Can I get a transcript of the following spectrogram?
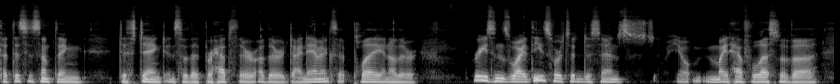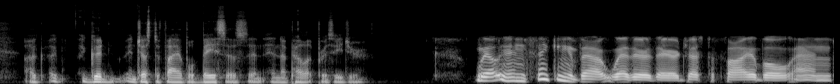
that this is something distinct, and so that perhaps there are other dynamics at play and other reasons why these sorts of dissents, you know, might have less of a a, a good and justifiable basis in, in appellate procedure? Well, in thinking about whether they're justifiable and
